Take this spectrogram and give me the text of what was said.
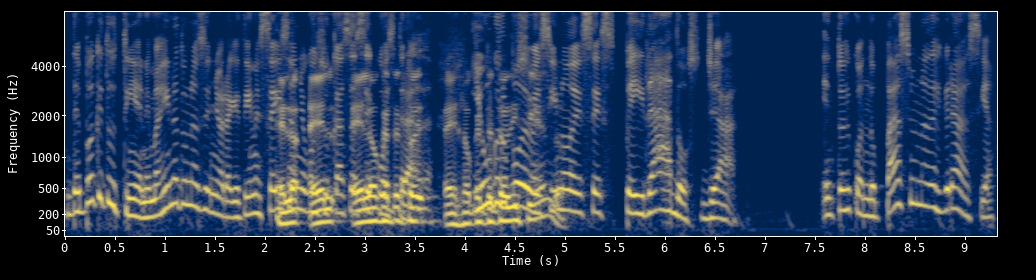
Después que tú tienes, imagínate una señora que tiene seis años con su casa secuestrada estoy- y un grupo de vecinos desesperados ya. Entonces, cuando pase una desgracia,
